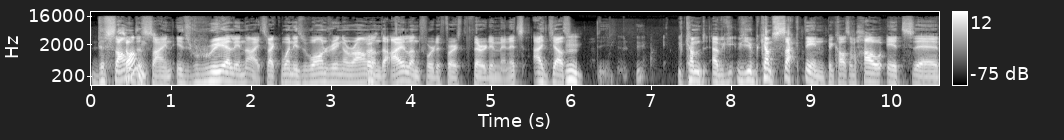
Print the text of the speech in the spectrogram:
the sound Songs? design is really nice. Like when he's wandering around Oh. on the island for the first thirty minutes, I just Mm. become uh, you become sucked in because of how it's uh,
